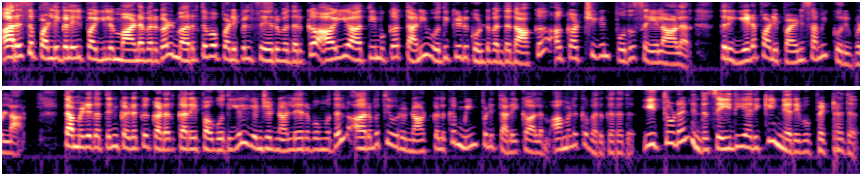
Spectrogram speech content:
அரசு பள்ளிகளில் பயிலும் மாணவர்கள் மருத்துவ படிப்பில் சேருவதற்கு அஇஅதிமுக தனி ஒதுக்கீடு கொண்டு வந்ததாக அக்கட்சியின் பொதுச் செயலாளர் திரு. எடப்பாடி பழனிசாமி கூறியுள்ளார். தமிழகத்தின் கிழக்கு கடற்கரை பகுதியில் இன்று நள்ளிரவு முதல் அறுபத்தி ஒரு நாட்களுக்கு மீன்பிடி தடைக்காலம் அமலுக்கு வருகிறது. இத்துடன் இந்த செய்தி அறிக்கை நிறைவு பெற்றது.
